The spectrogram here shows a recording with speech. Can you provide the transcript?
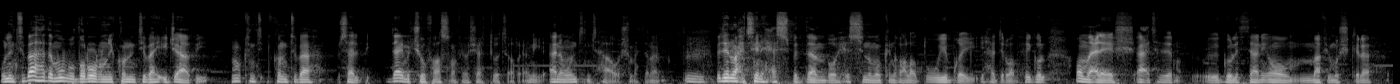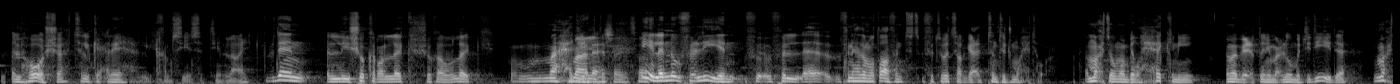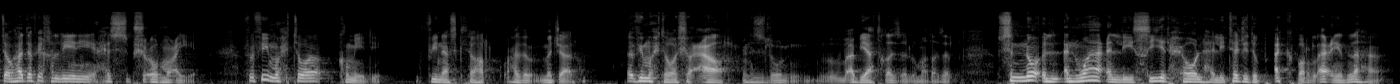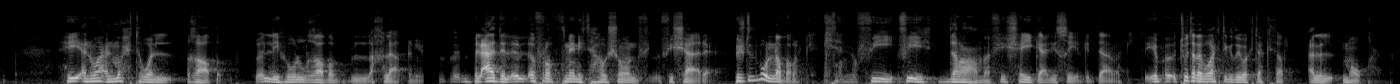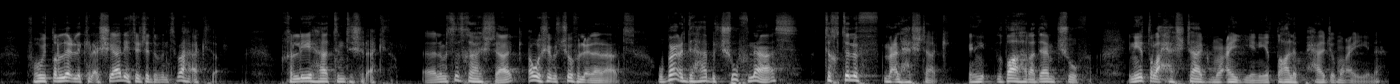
والانتباه هذا مو بالضرورة إنه يكون انتباه إيجابي ممكن يكون انتباه سلبي. دائما تشوفه أصلا في أشياء تويتر يعني أنا وأنت نتهاوش مثلا. بعدين واحد فينا يحس بالذنب ويحس إنه ممكن غلط ويبغى يهدي الوضع فيقول أوه معليش أعتذر. يقول الثاني أوه ما في مشكلة. الهوشة تلقى عليها اللي 50 60 like. بعدين اللي شكرا لك شكرا لك ما حد ما. عليه شيء؟ اي لأنه فعليا في في, في نهايه المطاف أنت في تويتر قاعد تنتج محتوى. المحتوى ما بيضحكني ما بيعطيني معلومة جديدة المحتوى هدف يخليني أحس بشعور معين. ففي محتوى كوميدي في ناس كثار هذا مجالهم. في محتوى شعار ينزلون أبيات غزل وما غزل. بس الأنواع اللي يصير حولها اللي تجذب أكبر الأعين لها هي أنواع المحتوى الغاضب اللي هو الغضب الأخلاقي. بالعادة ال- افرض اثنين يتهاوشون في شارع بيجذبون نظرك. كذا إنه في في دراما في شيء قاعد يصير قدامك. تويتر يبغاك تقضي وقت أكثر على الموقع. فهو يطلع لك الأشياء اللي تجذب انتباه أكثر ويخليها تنتشر أكثر. آه، لما تدخل هاشتاج أول شيء بتشوف الإعلانات وبعدها بتشوف ناس تختلف مع الهاشتاج. يعني ظاهرة دائما تشوفها. يعني يطلع هاشتاج معين يطالب بحاجة معينة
